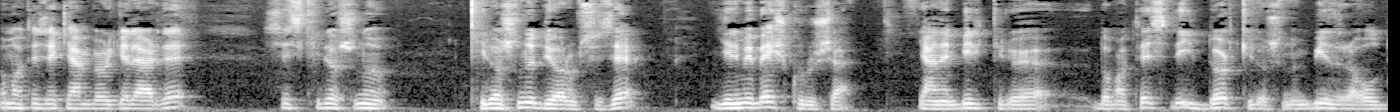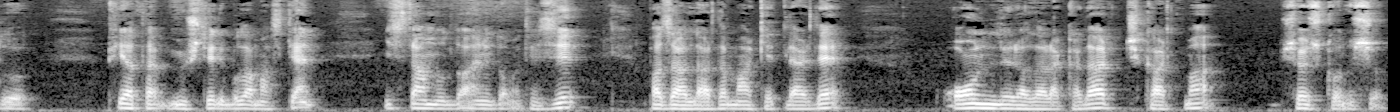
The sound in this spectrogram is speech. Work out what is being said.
domates eken bölgelerde siz kilosunu kilosunu diyorum size 25 kuruşa yani 1 kiloya domates değil 4 kilosunun 1 lira olduğu fiyata müşteri bulamazken İstanbul'da aynı domatesi pazarlarda, marketlerde 10 liralara kadar çıkartma söz konusu.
